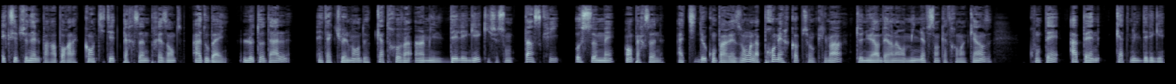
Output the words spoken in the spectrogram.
exceptionnelle par rapport à la quantité de personnes présentes à Dubaï. Le total est actuellement de 81 000 délégués qui se sont inscrits au sommet en personne. À titre de comparaison, la première COP sur le climat, tenue à Berlin en 1995, comptait à peine 4000 délégués.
